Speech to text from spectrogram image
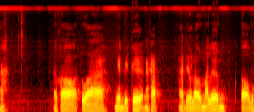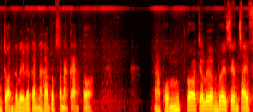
อ่าแล้วก็ตัว Main Breaker นะครับอ่าเดี๋ยวเรามาเริ่มต่อวงจรกันเลยแล้วกันนะครับ ลักษณะการต่ออ่าผมก็จะเริ่มด้วยเส้นสายไฟ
